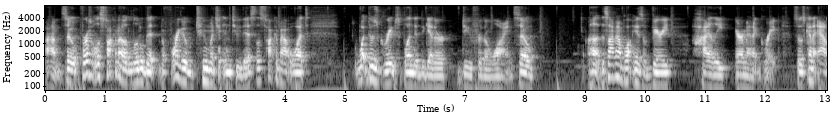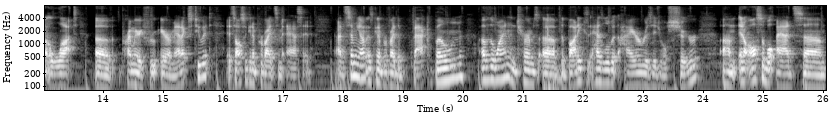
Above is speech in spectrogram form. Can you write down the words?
Um, so first of all, let's talk about a little bit before I go too much into this. Let's talk about what what those grapes blended together do for the wine. So uh, the Sauvignon Blanc is a very highly aromatic grape. So it's gonna add a lot of primary fruit aromatics to it. It's also gonna provide some acid. Uh, the Semillon is gonna provide the backbone of the wine in terms of the body because it has a little bit higher residual sugar. Um, it also will add some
